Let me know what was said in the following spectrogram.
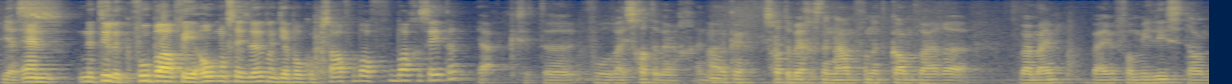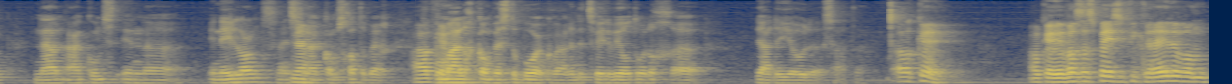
Yes. En natuurlijk, voetbal vind je ook nog steeds leuk, want je hebt ook op zaalvoetbal voetbal gezeten. Ja, ik zit bijvoorbeeld bij Schattenberg. En, Ah, oké. Schattenberg is de naam van het kamp waar, waar mijn, mijn families dan na een aankomst in, eh, in Nederland zijn ze Ja. naar kamp Schattenberg. Ah, Voormalig kamp Westerbork, waar in de Tweede Wereldoorlog eh, ja, de Joden zaten. oké. Oké, was een specifieke reden? Want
